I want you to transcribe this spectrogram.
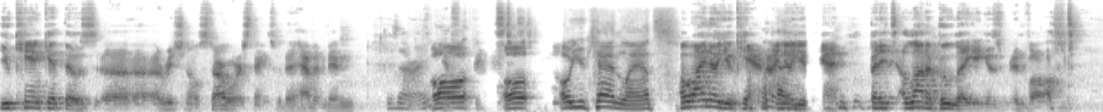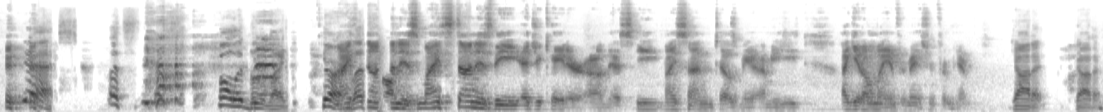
you can't get those uh, original Star Wars things that haven't been. Is that right? oh oh oh you can lance Oh, I know you can. I know you can. But it's a lot of bootlegging is involved. yes. Let's, let's call it bootleg. Sure. my son is my son is the educator on this. He my son tells me. I mean, he I get all my information from him. Got it. Got it.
